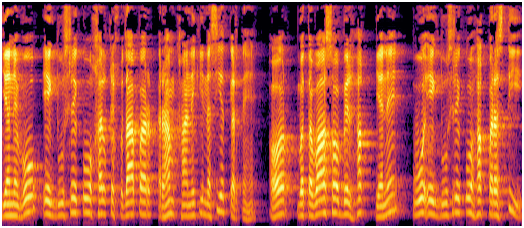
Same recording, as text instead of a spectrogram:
یعنی وہ ایک دوسرے کو خلق خدا پر رحم کھانے کی نصیحت کرتے ہیں اور وہ تواس و بالحق یعنی وہ ایک دوسرے کو حق پرستی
